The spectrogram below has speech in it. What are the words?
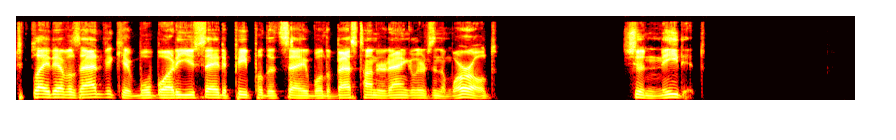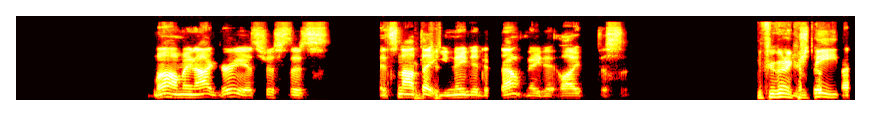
to play devil's advocate? Well, what do you say to people that say, well, the best hundred anglers in the world shouldn't need it? Well, I mean, I agree. It's just it's it's not that you need it or don't need it. Like this If you're going to compete, the best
